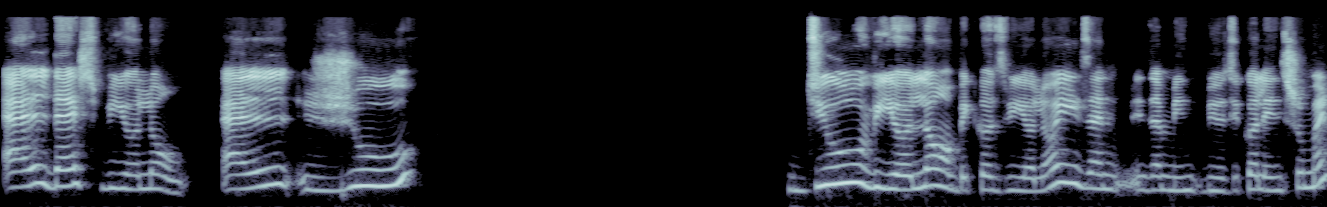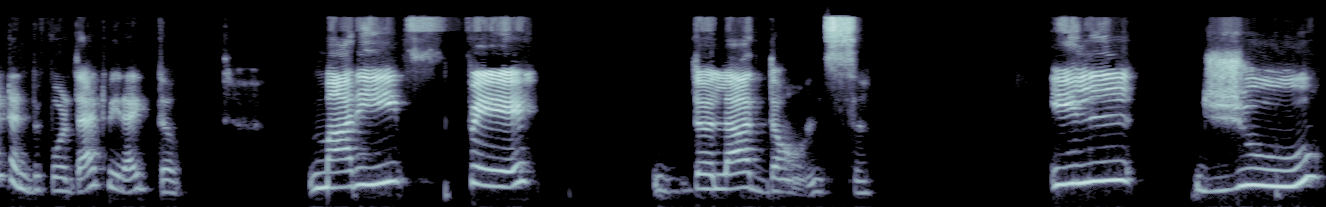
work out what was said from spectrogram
Elle dash violon. Elle joue du violon because violon is an is a musical instrument and before that we write the Marie fait de la danse. Il joue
